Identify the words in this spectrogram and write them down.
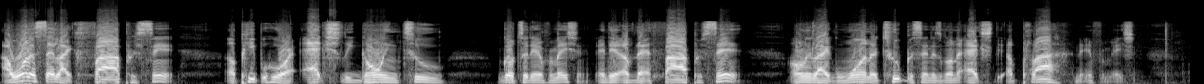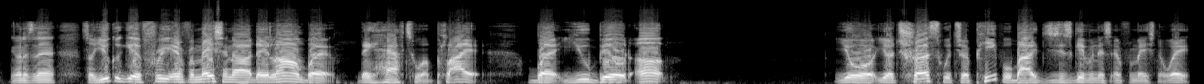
I want to say like 5% of people who are actually going to go to the information. And then of that 5%, only like 1 or 2% is going to actually apply the information. You understand? So you could give free information all day long, but they have to apply it. But you build up your your trust with your people by just giving this information away.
